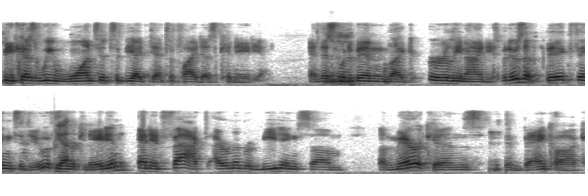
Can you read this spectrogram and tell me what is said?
because we wanted to be identified as Canadian. And this would have been like early 90s, but it was a big thing to do if Yeah. you were Canadian. And in fact, I remember meeting some Americans in Bangkok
